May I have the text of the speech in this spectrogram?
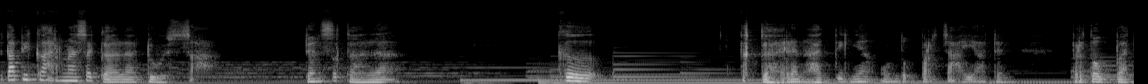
Tetapi karena segala dosa dan segala ke ketegaran hatinya untuk percaya dan bertobat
